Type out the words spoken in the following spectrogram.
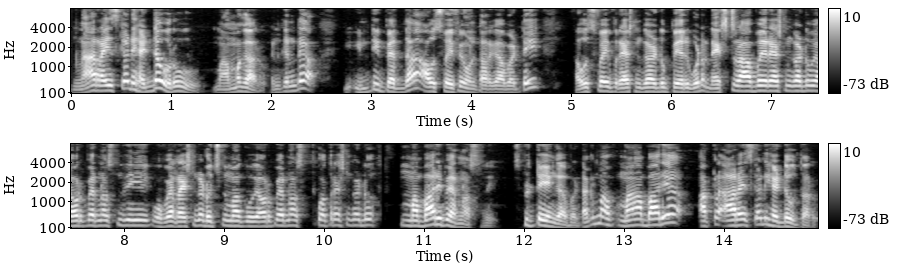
నా రైస్ కార్డ్ హెడ్ ఎవరు? మా అమ్మగారు. ఎందుకంటే ఇంటి పెద్ద హౌస్ వైఫే ఉంటారు కాబట్టి హౌస్ వైఫ్ రేషన్ కార్డు పేరు కూడా నెక్స్ట్ రాబోయే రేషన్ కార్డు ఎవరి పేరున వస్తుంది? ఒకవేళ రేషన్ కార్డు వచ్చింది మాకు ఎవరి పేరున వస్తుంది? కొత్త రేషన్ కార్డు మా భార్య పేరున వస్తుంది. స్ప్లిట్ అయ్యాం కాబట్టి. అక్కడ మా మా భార్య అక్కడ ఆ రైస్ కార్డు హెడ్ అవుతారు.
